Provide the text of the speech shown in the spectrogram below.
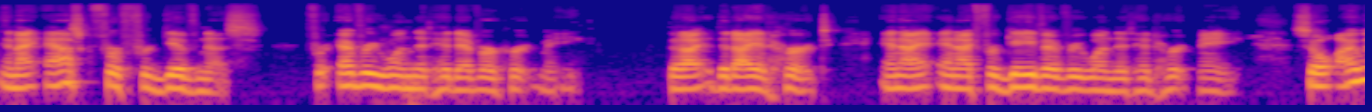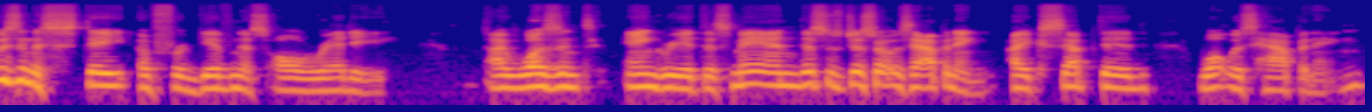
and i asked for forgiveness for everyone that had ever hurt me, that I that I had hurt, and I and I forgave everyone that had hurt me. So I was in a state of forgiveness already. I wasn't angry at this man. This was just what was happening. I accepted what was happening.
